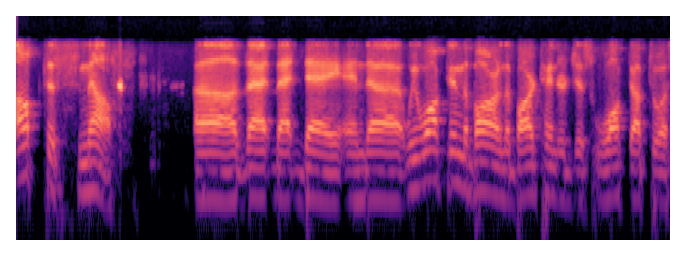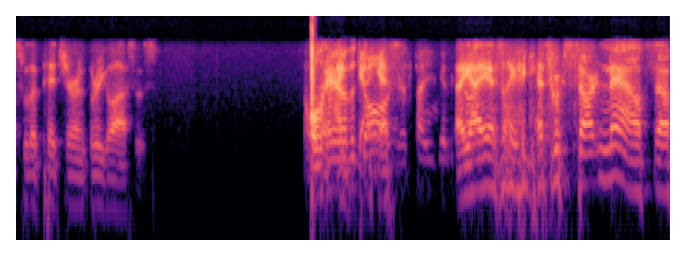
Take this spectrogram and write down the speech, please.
up to snuff uh, that that day. And uh, we walked in the bar, and the bartender just walked up to us with a pitcher and three glasses. Whole hair I- of the I dog. guess- That's how you get it I. I was like, I guess we're starting now. So,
